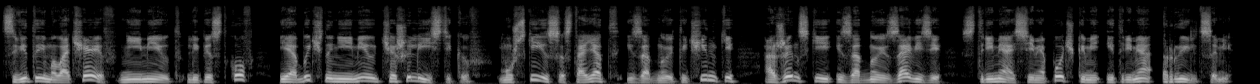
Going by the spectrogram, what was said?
Цветы молочаев не имеют лепестков и обычно не имеют чашелистиков. Мужские состоят из одной тычинки, а женские — из одной завязи с тремя семяпочками и тремя рыльцами.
